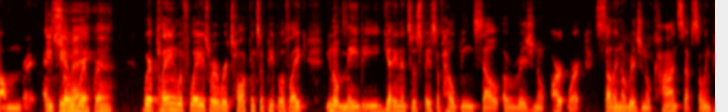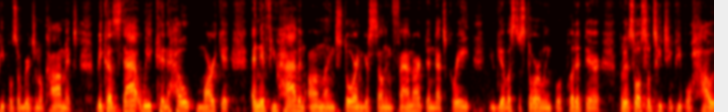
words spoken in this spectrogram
Um, Right. and so we're, we're, yeah. We're playing with ways where we're talking to people of like you know Yes. maybe getting into the space of helping sell original artwork selling original concepts selling people's original comics because that we can help market. And if you have an online store and you're selling fan art then that's great. You give us the store link we'll put it there. But it's also teaching people how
